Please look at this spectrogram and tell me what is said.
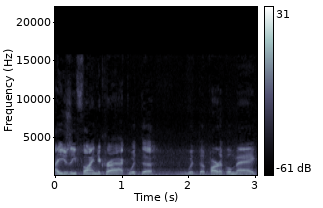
I usually find a crack with the with the particle mag.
